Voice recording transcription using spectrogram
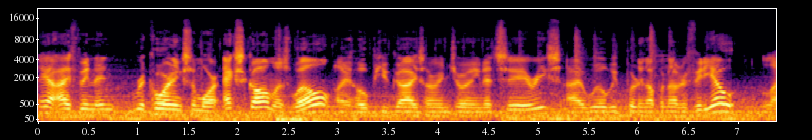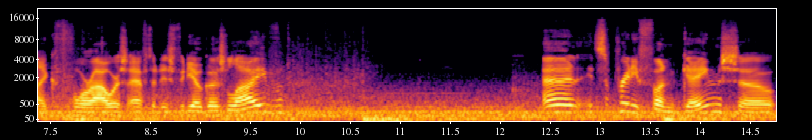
Yeah, I've been recording some more XCOM as well. I hope you guys are enjoying that series. I will be putting up another video, like 4 hours after this video goes live. And it's a pretty fun game, so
